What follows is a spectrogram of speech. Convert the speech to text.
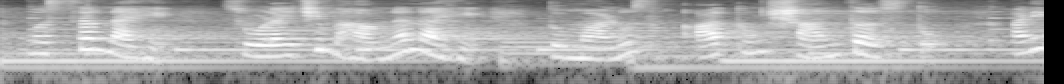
मत्सर नाही सोडायची भावना नाही तो माणूस आतून शांत असतो आणि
